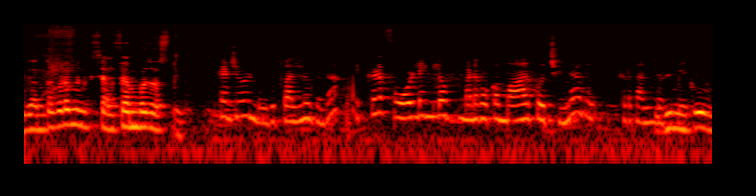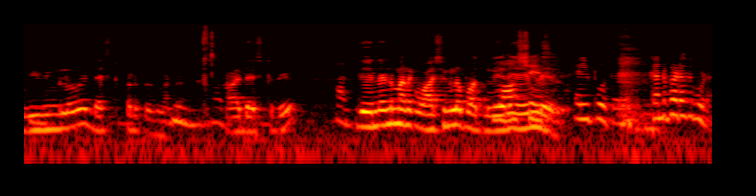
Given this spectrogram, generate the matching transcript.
ఇదంతా కూడా మనకి సెల్ఫ్ ఎంబోజ్ వస్తుంది. ఇక్కడ చూడండి ఇది పళ్ళు కదా. ఇక్కడ ఫోల్డింగ్లో మనకు ఒక మార్క్ వచ్చింది అది ఇక్కడ ఇది కనబడుతుంది మీకు వీవింగ్లో డస్ట్ పడుతుంది అనమాట ఉమ్, ఆ డస్ట్ ది. ఇది ఏంటంటే మనకి వాషింగ్లో పోతుంది వేరే వాష్ ఏం చేసి లేదు. వెళ్ళిపోతుంది. కనపడదు కూడా.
